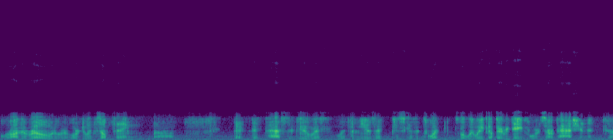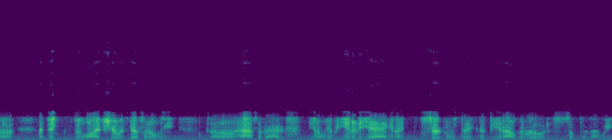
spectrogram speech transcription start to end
or on the road or, or doing something uh, that that has to do with with the music, just because it's what it's what we wake up every day for. It's our passion, and uh, I think the live show is definitely uh, half of that. It's, you know, we have a yin and a yang, and I certainly think that being out on the road is something that we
